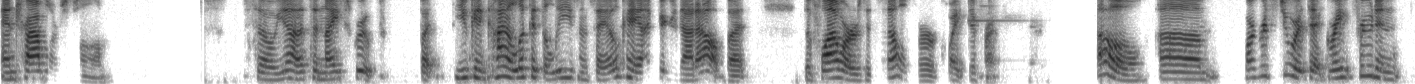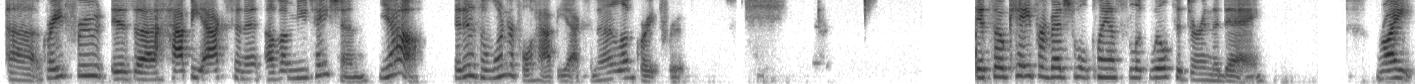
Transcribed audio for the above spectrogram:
and Traveler's Palm. So yeah, that's a nice group. But you can kind of look at the leaves and say, okay, I figured that out. But the flowers itself are quite different. Oh, um, Margaret Stewart, that grapefruit and uh, grapefruit is a happy accident of a mutation. Yeah, it is a wonderful happy accident. I love grapefruit. It's okay for vegetable plants to look wilted during the day. Right,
